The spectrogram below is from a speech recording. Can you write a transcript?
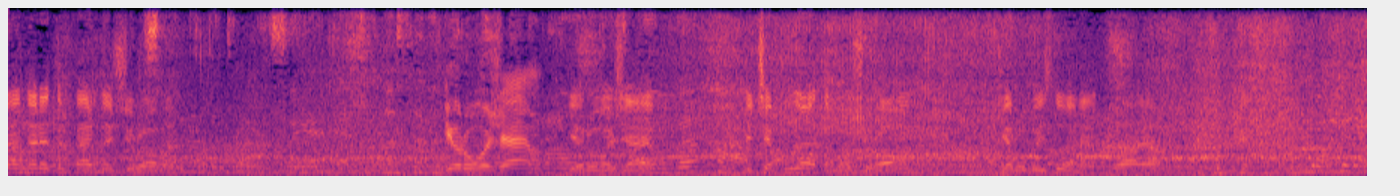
Ką norėtum perduoti žiūrovam? Gerų važiavimų. Gerų važiavimų. Tai čia pilotam, o žiūrovam gerų vaizdų, ne? Ja, ja.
